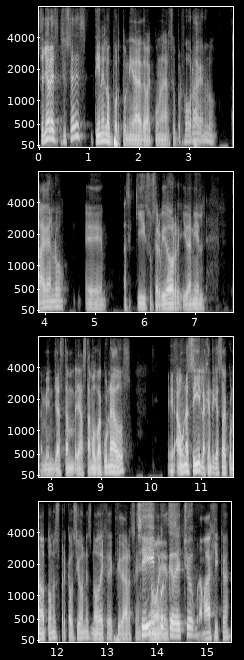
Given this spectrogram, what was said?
Señores, si ustedes tienen la oportunidad de vacunarse, por favor háganlo, háganlo. Eh, aquí su servidor y Daniel también ya, están, ya estamos vacunados. Eh, aún así, la gente que ya está vacunado, tome sus precauciones, no deje de cuidarse. Sí, porque de hecho. Una mágica.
